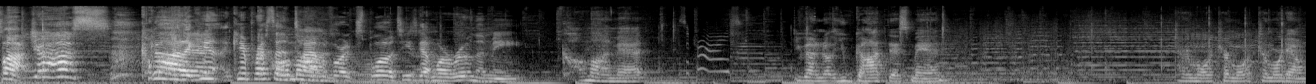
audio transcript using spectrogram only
fuck. Yes! Come God, on, I Matt. can't. I can't press that in time on. before it explodes. He's got more room than me. Come on, Matt. Surprise. You gotta know. You got this, man. Turn more. Turn more. Turn more down.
